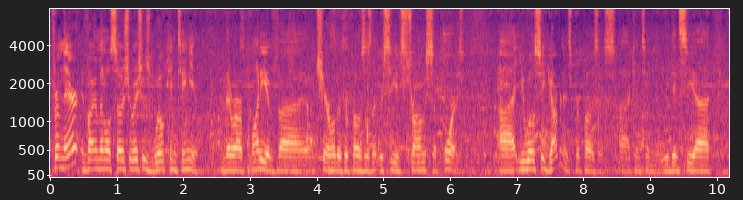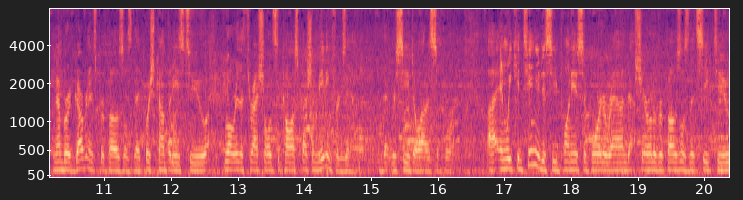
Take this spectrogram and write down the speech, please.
From there, environmental social issues will continue. There are plenty of uh, shareholder proposals that receive strong support. Uh, you will see governance proposals uh, continue. We did see a number of governance proposals that push companies to lower the thresholds to call a special meeting, for example, that received a lot of support. Uh, and we continue to see plenty of support around shareholder proposals that seek to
